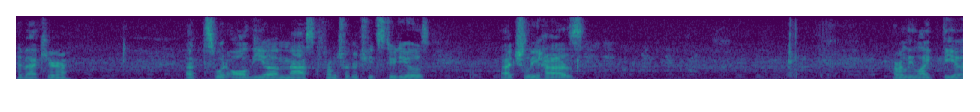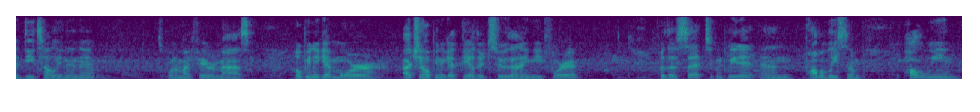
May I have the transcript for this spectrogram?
in the back here. That's what all the uh, mask from Trick or Treat Studios actually has. I really like the uh, detailing in it. It's one of my favorite masks. Hoping to get more, actually hoping to get the other two that I need for it for the set to complete it and probably some Halloween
